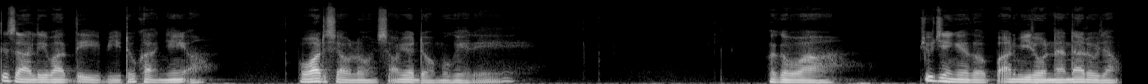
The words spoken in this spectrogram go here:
တစ္ဆာလေးပါးသိပြီးဒုက္ခငြိမ်းအောင်ဘဝတစ်လျှောက်လုံးဆောင်ရွက်တော်မူခဲ့တယ်ဘဂဝါပြုကျင့်ခဲ့သောပါရမီတော်နန္ဒတို့ကြောင့်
